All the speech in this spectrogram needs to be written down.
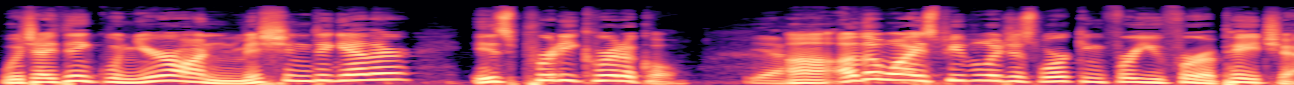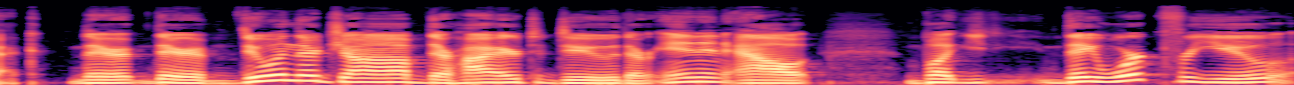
Which I think when you're on mission together is pretty critical. Yeah. Uh, otherwise, people are just working for you for a paycheck. They're they're doing their job. They're hired to do. They're in and out, but they work for you,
